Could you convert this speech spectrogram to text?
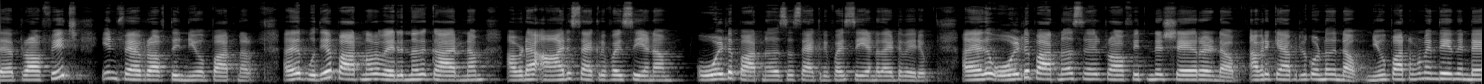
their profit in favor of the new partner. അതായത് പുതിയ പാർട്ട്ണർ വരുന്നത് കാരണം അവിടെ ആര് സാക്രിഫൈസ് ചെയ്യണം? ഓൾഡ് പാർട്ട്നേഴ്സ് സാക്രിഫൈസ് ചെയ്യേണ്ടതായിട്ട് വരും. അതായത് ഓൾഡ് പാർട്ട്നേഴ്സിന് ഒരു പ്രോഫിറ്റിന്റെ ഷെയർ ഉണ്ടാവും. അവർ ക്യാപിറ്റൽ കൊണ്ടുവന്നിട്ടുണ്ടാവും ന്യൂ പാർട്ട്ണറും എന്ത് ചെയ്യുന്നുണ്ട്?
